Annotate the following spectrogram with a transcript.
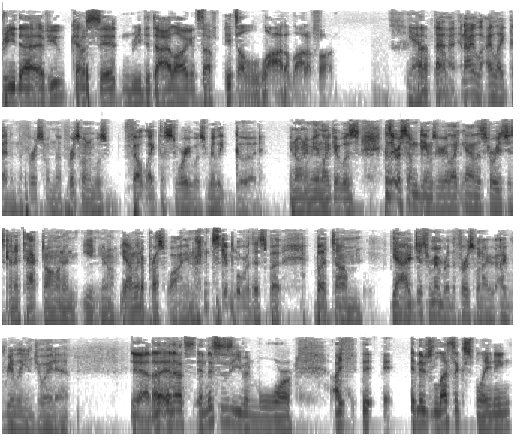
read that, if you kind of sit and read the dialogue and stuff, it's a lot a lot of fun. Yeah, Uh, that, and I I like that in the first one. The first one was felt like the story was really good. You know what I mean? Like it was because there were some games where you're like, yeah, the story's just kind of tacked on, and you, you know, yeah, I'm gonna press Y and skip over this, but but um, yeah, I just remember in the first one, I I really enjoyed it. Yeah, that, and that's and this is even more. I it, it- and there's less explaining.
